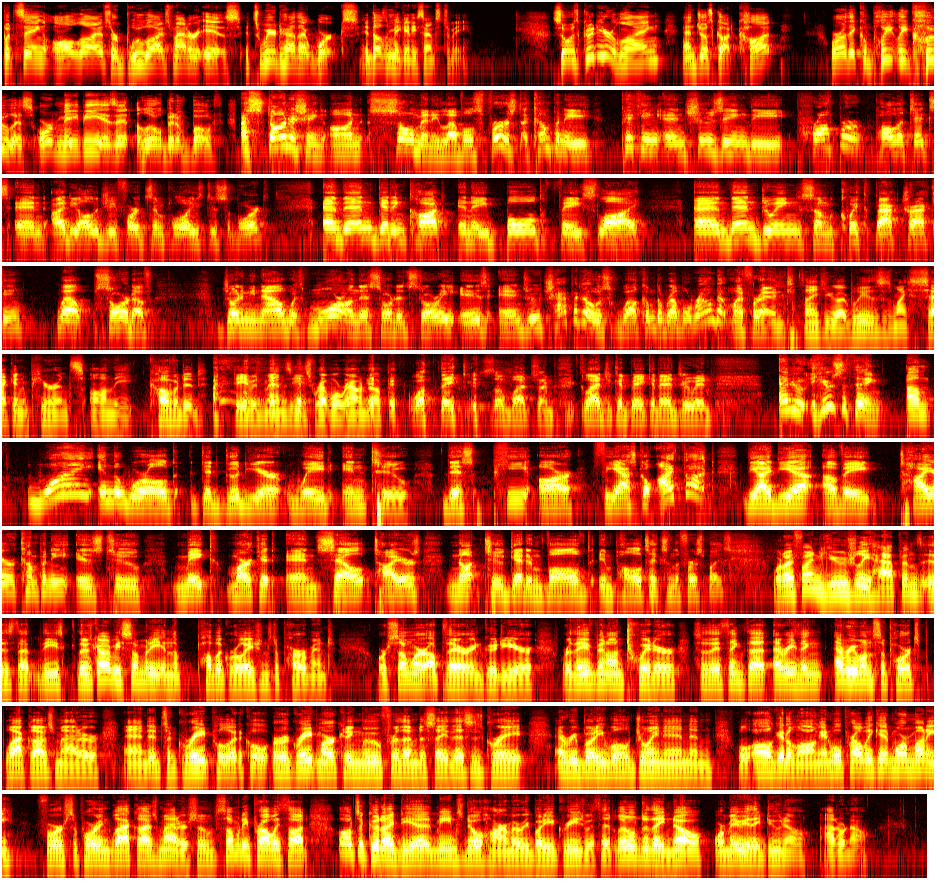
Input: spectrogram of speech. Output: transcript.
but saying all lives or blue lives matter is. It's weird how that works. It doesn't make any sense to me. So is Goodyear lying and just got caught? Or are they completely clueless? Or maybe is it a little bit of both? Astonishing on so many levels. First, a company picking and choosing the proper politics and ideology for its employees to support, and then getting caught in a bold faced lie, and then doing some quick backtracking. Well, sort of Joining me now with more on this sordid story is Andrew Chapados. Welcome to Rebel Roundup, my friend. Thank you. I believe this is my second appearance on the coveted David Menzies Rebel Roundup. well, thank you so much. I'm glad you could make it, Andrew. And Andrew, here's the thing. Um, why in the world did Goodyear wade into this PR fiasco? I thought the idea of a tire company is to make, market, and sell tires, not to get involved in politics in the first place? What I find usually happens is that these there's got to be somebody in the public relations department or somewhere up there in Goodyear where they've been on Twitter, so they think that everything everyone supports Black Lives Matter and it's a great political or a great marketing move for them to say this is great, everybody will join in and we'll all get along and we'll probably get more money for supporting Black Lives Matter. So somebody probably thought, oh, it's a good idea. It means no harm. Everybody agrees with it. Little do they know, or maybe they do know, I don't know,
